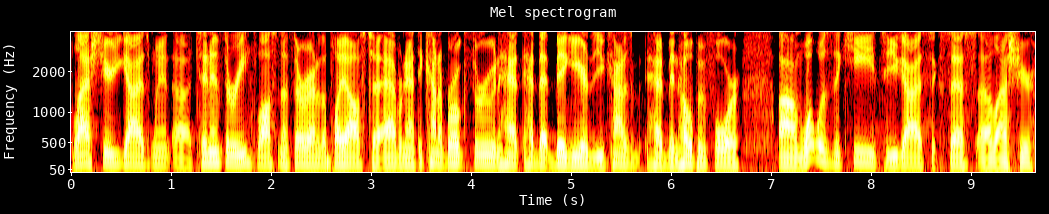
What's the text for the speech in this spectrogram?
last year you guys went uh, ten and three, lost in the third round of the playoffs to Abernathy. Kind of broke through and had had that big year that you kind of had been hoping for. Um, what was the key to you guys' success uh, last year?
